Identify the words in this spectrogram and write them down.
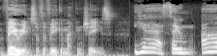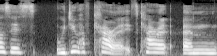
variants of the vegan mac and cheese? Yeah, so ours is we do have carrot. It's carrot, um,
